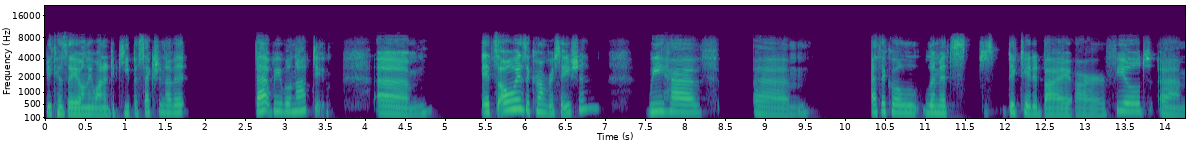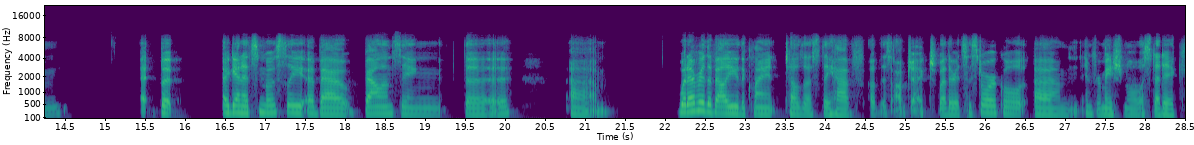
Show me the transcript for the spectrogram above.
because they only wanted to keep a section of it. That we will not do. Um, it's always a conversation. We have um, ethical limits just dictated by our field. Um, eh, but again, it's mostly about balancing the um, whatever the value the client tells us they have of this object, whether it's historical, um, informational, aesthetic,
